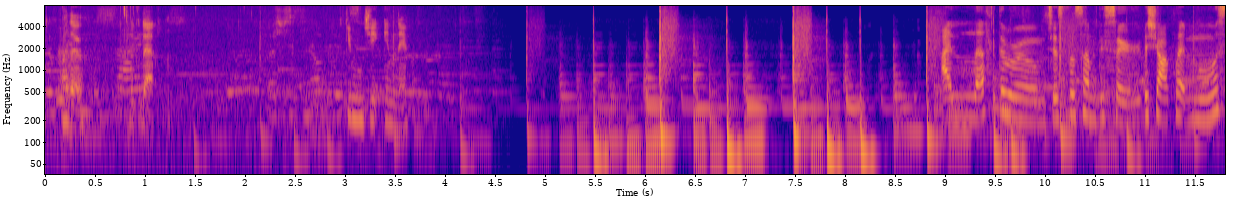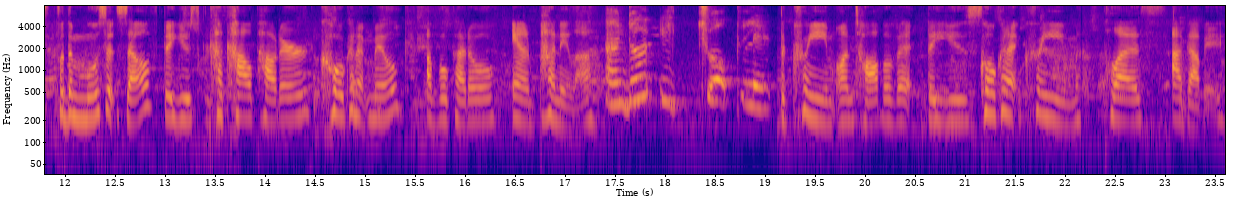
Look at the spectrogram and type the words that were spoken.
Look at that. Kimchi in there. I left the room just for some dessert. The chocolate mousse. For the mousse itself, they use cacao powder, coconut milk, avocado, and vanilla. And don't eat chocolate. The cream on top of it, they use coconut cream plus agave.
